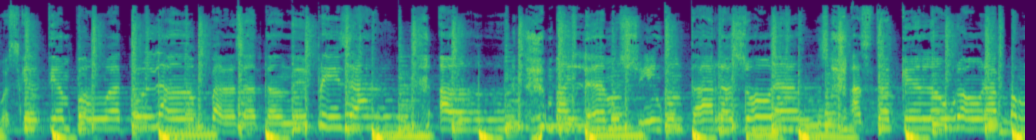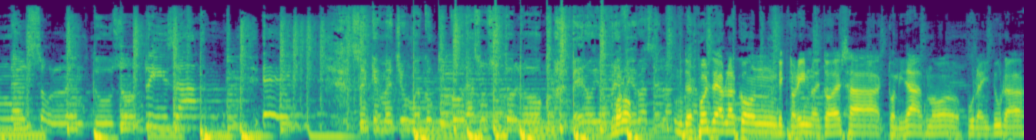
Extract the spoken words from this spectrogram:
o es que el tiempo a tu lado pasa bueno, después de hablar con Victorino de toda esa actualidad, ¿no? Pura y dura,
